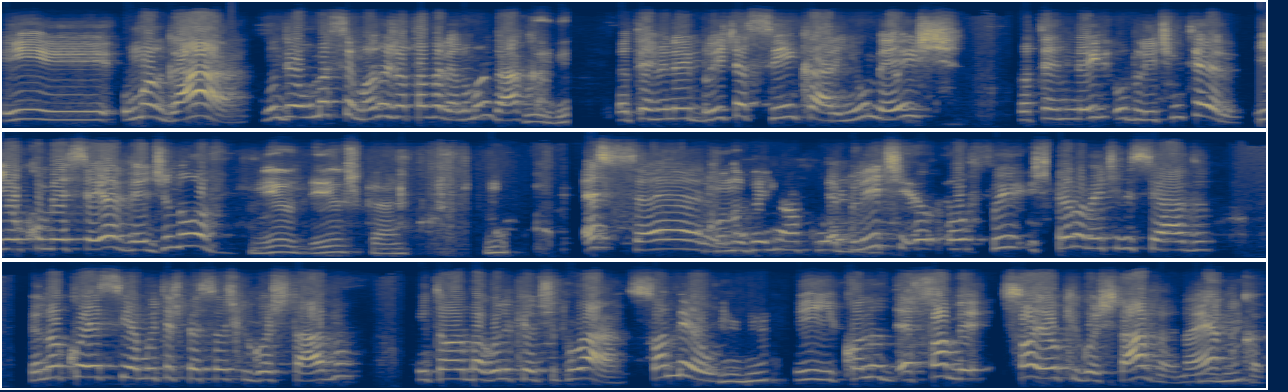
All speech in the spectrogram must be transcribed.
E o mangá, não deu uma semana, eu já tava lendo o mangá, cara. Uhum. Eu terminei Bleach assim, cara, em um mês eu terminei o Bleach inteiro. E eu comecei a ver de novo. Meu Deus, cara. É sério. Quando eu vejo uma coisa... É Bleach, eu, eu fui extremamente viciado. Eu não conhecia muitas pessoas que gostavam, então era um bagulho que eu, tipo, ah, só meu. Uhum. E quando é só, me... só eu que gostava, na uhum. época,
